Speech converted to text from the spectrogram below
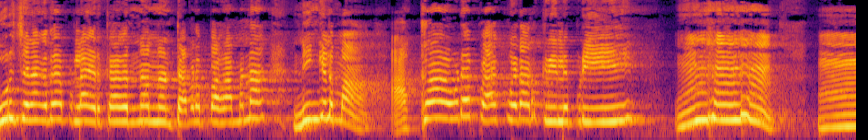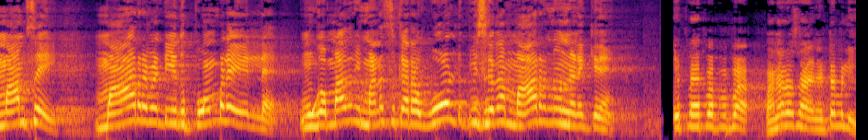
ஊர் ஜனங்க தான் இப்படிலாம் இருக்காங்கன்னு டெவலப் ஆகாமனா நீங்களுமா? அக்காவோட பேக்வேர்டா இருக்கிறீங்களா இப்படி? ம்ஹும். மாம்சை மாற வேண்டியது பொம்பளை இல்லை. உங்க மாதிரி மனசுக்கார ஓல்டு பீஸுக்கு தான் மாறணும்னு நினைக்கிறேன். எப்பா எப்பா பாப்பா வனரோசா நெட்டவழி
